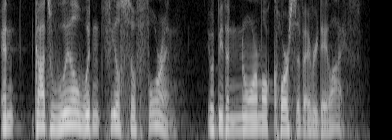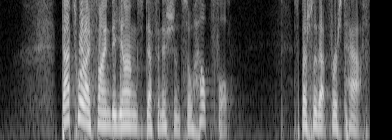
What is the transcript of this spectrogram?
And God's will wouldn't feel so foreign. It would be the normal course of everyday life. That's where I find de DeYoung's definition so helpful, especially that first half.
